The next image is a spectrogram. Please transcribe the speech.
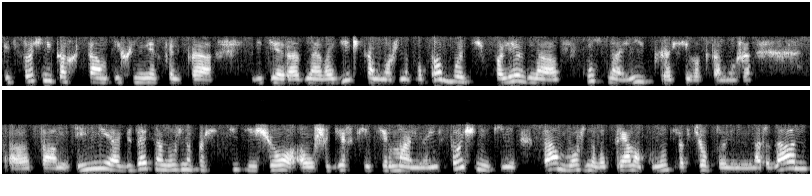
источниках. Там их несколько, везде разная водичка, можно попробовать. Полезно, вкусно и красиво к тому же а, там. И обязательно нужно посетить еще аушегерские термальные источники. Там можно вот прямо окунуться в теплый нарзан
